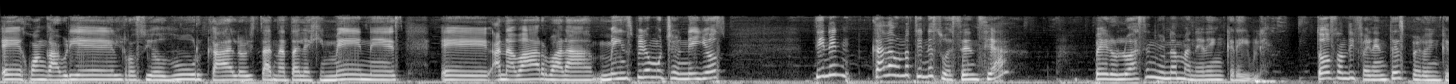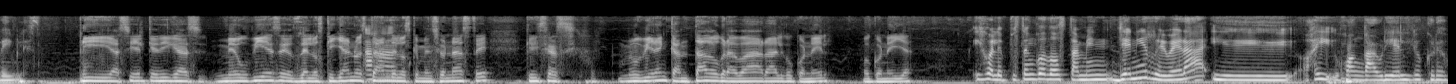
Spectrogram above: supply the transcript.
Eh, Juan Gabriel, Rocío Durcal, ahorita Natalia Jiménez, eh, Ana Bárbara. Me inspiro mucho en ellos. Tienen, cada uno tiene su esencia, pero lo hacen de una manera increíble. Todos son diferentes, pero increíbles. Y así el que digas, me hubiese, de los que ya no están, de los que mencionaste, que dices, me hubiera encantado grabar algo con él o con ella. Híjole, pues tengo dos también, Jenny Rivera y ay, Juan Gabriel, yo creo.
